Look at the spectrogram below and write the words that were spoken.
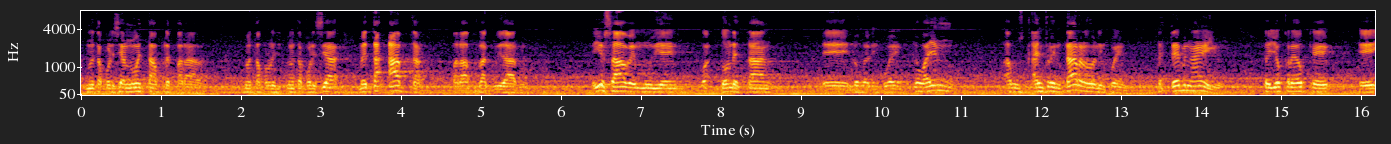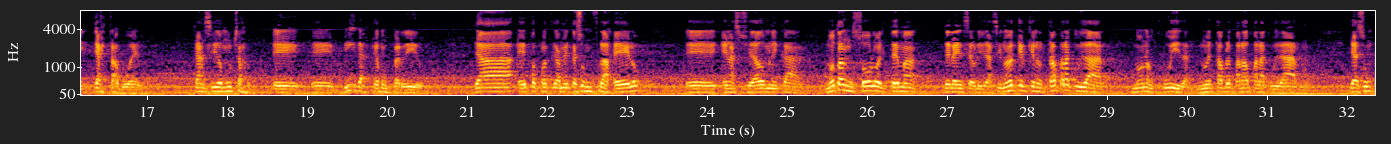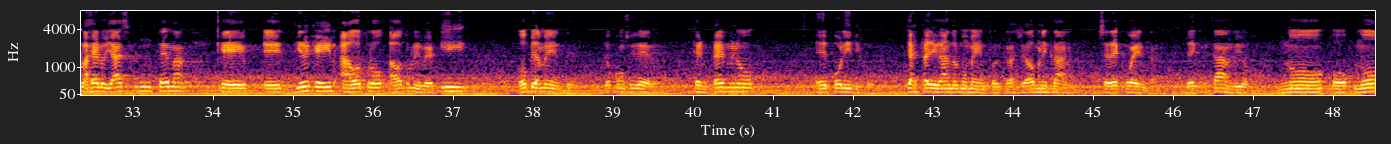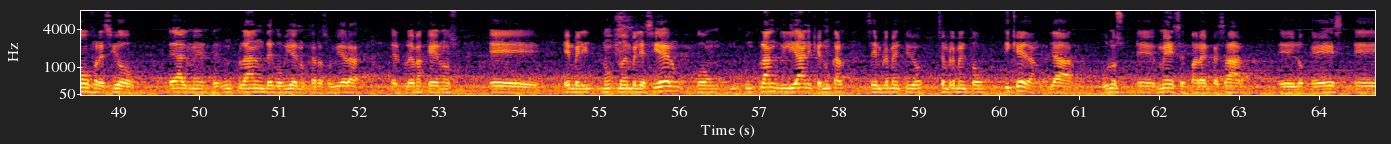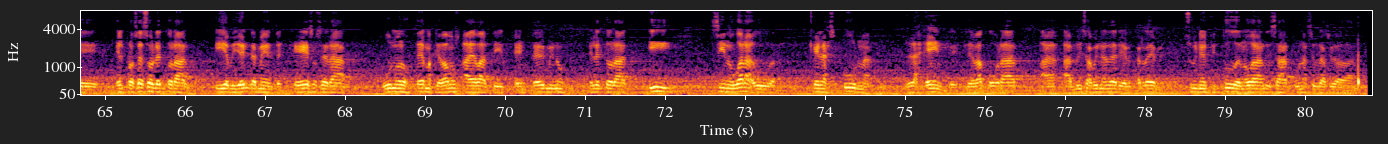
nuestra policía no está preparada, nuestra, nuestra policía no está apta para, cuidarnos. Ellos saben muy bien dónde están eh, los delincuentes, que vayan a, buscar, a enfrentar a los delincuentes, les temen a ellos. Entonces yo creo que eh, ya está bueno. Ya han sido muchas eh, vidas que hemos perdido. Ya esto prácticamente es un flagelo en la sociedad dominicana. No tan solo el tema de la inseguridad, sino que el que no está para cuidar no nos cuida, no está preparado para cuidarnos. Ya es un flagelo, ya es un tema que eh, tiene que ir a otro, a otro nivel. Y obviamente yo considero que en términos eh, políticos ya está llegando el momento en que la ciudad dominicana se dé cuenta de que el cambio no, no ofreció realmente un plan de gobierno que resolviera el problema que nos, eh, nos embellecieron con un plan Giuliani que nunca se implementó, se implementó y quedan ya unos eh, meses para empezar eh, lo que es eh, el proceso electoral y evidentemente que eso será uno de los temas que vamos a debatir en términos electorales y sin lugar a dudas que las urnas la gente le va a cobrar a, a Luis Abinader y al PRM su ineptitud de no garantizar una seguridad ciudadana.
